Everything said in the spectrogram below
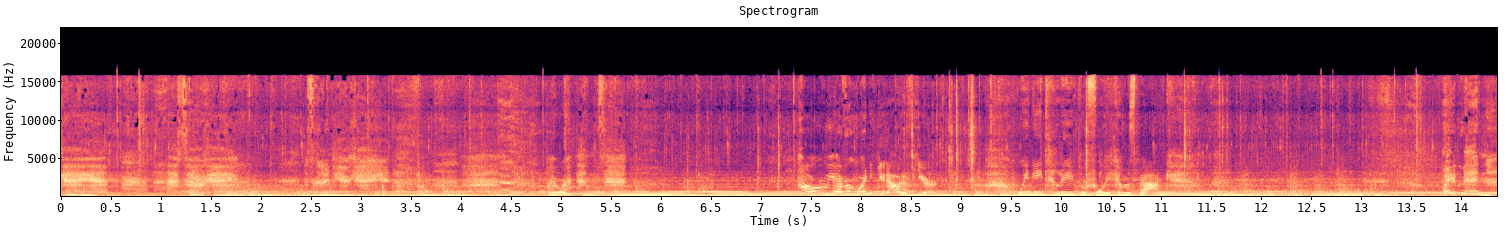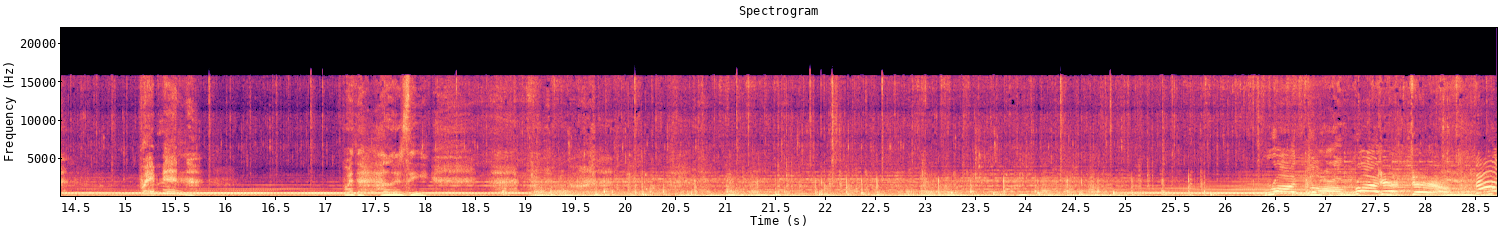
Okay. It's okay. It's gonna be okay. My weapons. How are we ever going to get out of here? We need to leave before he comes back. Whitman! Whitman! Where the hell is he? Run, Lara, run! Get down!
